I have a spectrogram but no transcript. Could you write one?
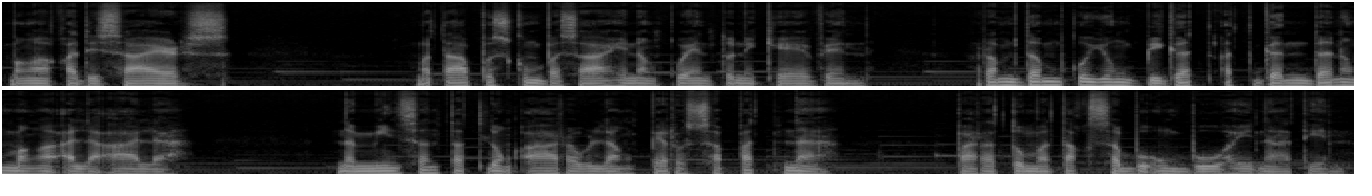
Mga ka-desires, Matapos kong basahin ang kwento ni Kevin, ramdam ko yung bigat at ganda ng mga alaala na minsan tatlong araw lang pero sapat na para tumatak sa buong buhay natin.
